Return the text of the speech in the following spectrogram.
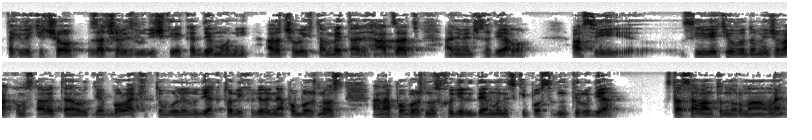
tak viete čo? Začali z ľudí škriekať démoni a začalo ich tam metať, hádzať a neviem, čo sa dialo. Asi si viete uvedomiť, že v akom stave ten ľudia bola, keď to boli ľudia, ktorí chodili na pobožnosť a na pobožnosť chodili demonicky posadnutí ľudia. Zdá sa vám to normálne,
